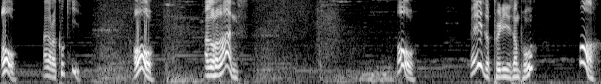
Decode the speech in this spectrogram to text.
Oh! I got a cookie. Oh! I got a lance. Oh! It is a pretty pool. Oh!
